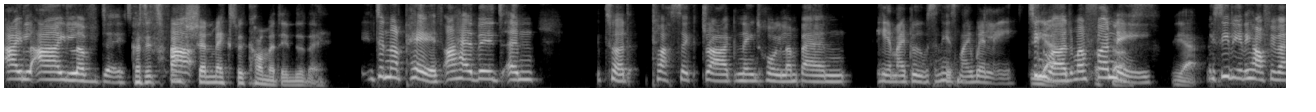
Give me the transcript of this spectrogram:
I, I loved it. Because it's fashion a, mixed with comedy, dydy? it? Dyna'r peth. A hefyd yn, twyd, classic drag wneud hwyl am ben, here my boobs and here's my willy. Ti'n yeah, gwybod? Mae'n ffynnu. Yeah. Nes i really hoffi fe.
